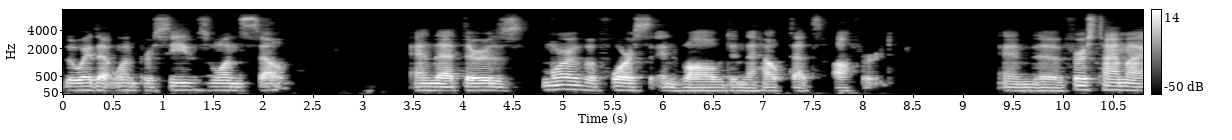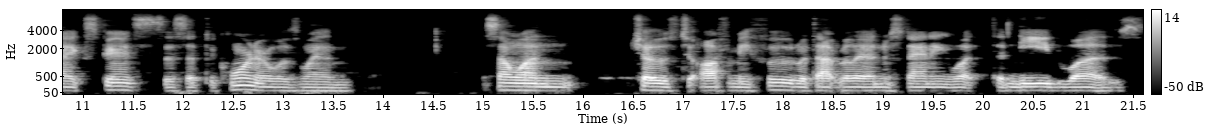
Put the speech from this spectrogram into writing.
the way that one perceives oneself, and that there's more of a force involved in the help that's offered. And the first time I experienced this at the corner was when someone chose to offer me food without really understanding what the need was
